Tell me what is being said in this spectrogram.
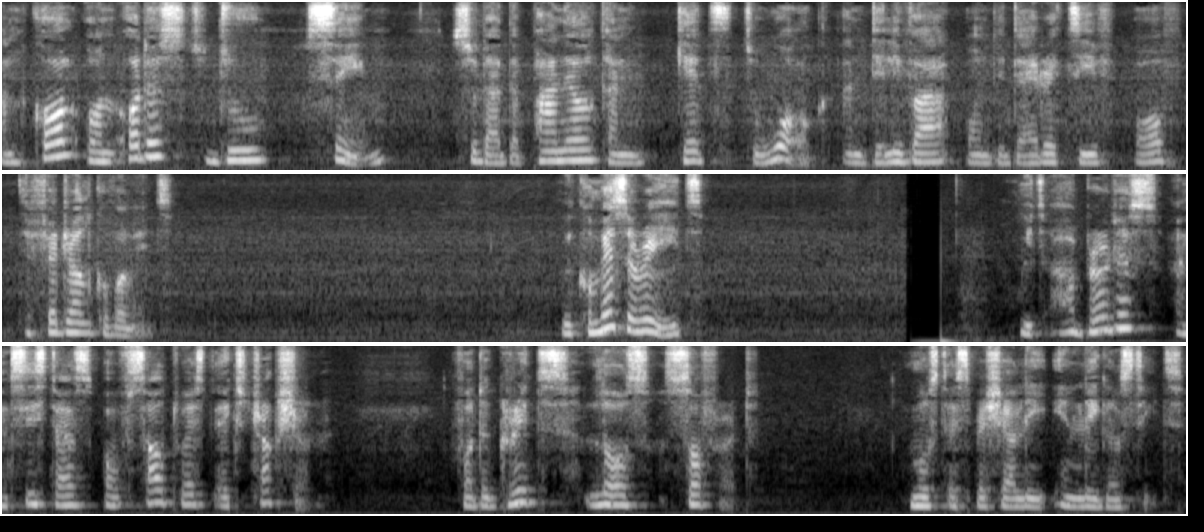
and call on others to do same so that the panel can get to work and deliver on the directive of the federal government. We commiserate with our brothers and sisters of Southwest extraction for the great loss suffered, most especially in Lagos State.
